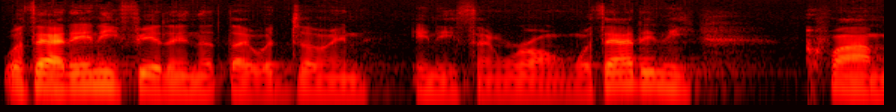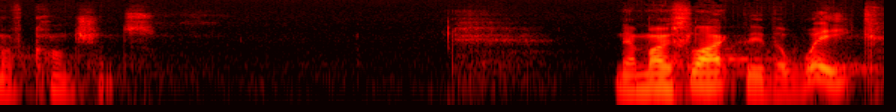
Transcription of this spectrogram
without any feeling that they were doing anything wrong, without any qualm of conscience. Now, most likely the weak,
